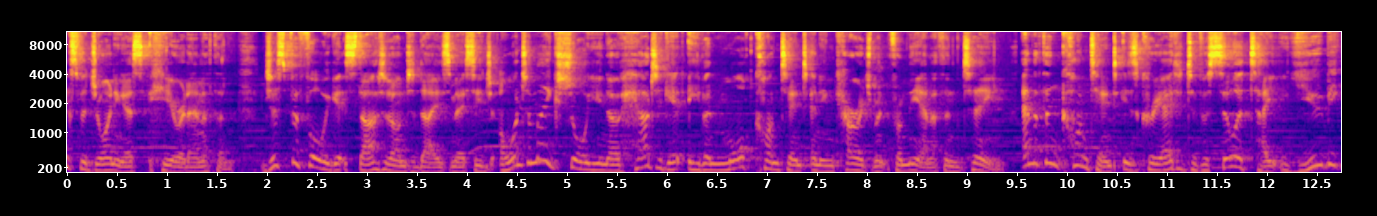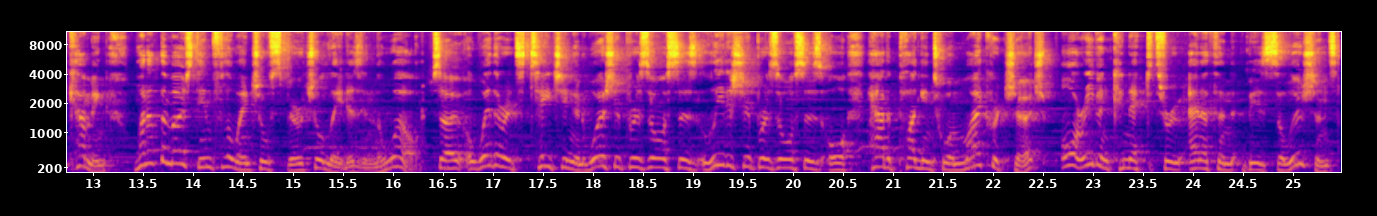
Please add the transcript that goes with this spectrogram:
thanks for joining us here at Anothen. Just before we get started on today's message, I want to make sure you know how to get even more content and encouragement from the Anothen team. Anothen content is created to facilitate you becoming one of the most influential spiritual leaders in the world. So, whether it's teaching and worship resources, leadership resources, or how to plug into a microchurch, or even connect through Anothen Biz Solutions,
